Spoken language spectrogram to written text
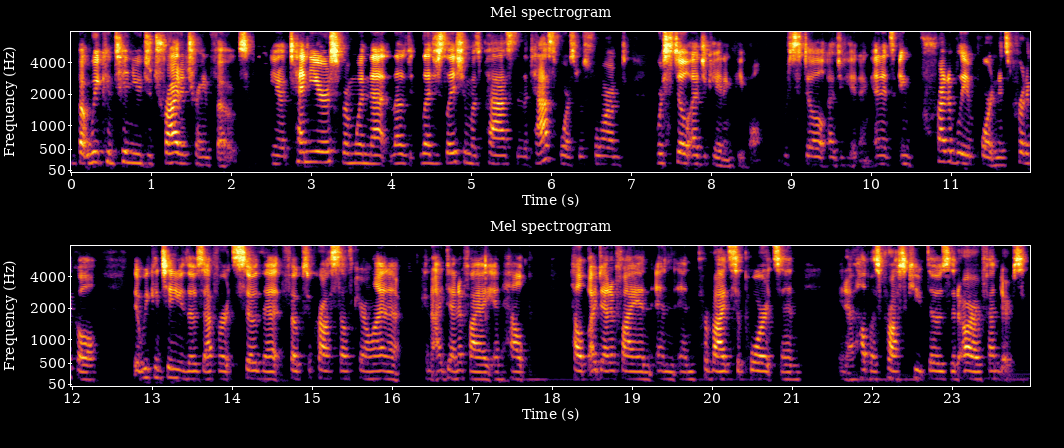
but we continue to try to train folks you know 10 years from when that le- legislation was passed and the task force was formed we're still educating people. We're still educating. And it's incredibly important. It's critical that we continue those efforts so that folks across south carolina can identify and help help identify and and, and provide supports and you know help us prosecute those that are offenders.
